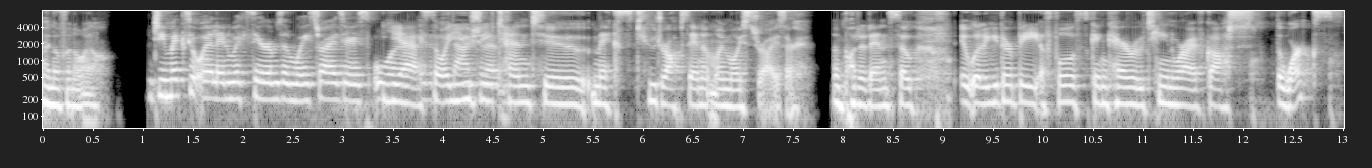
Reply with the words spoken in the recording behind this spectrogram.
I love an oil. Do you mix your oil in with serums and moisturizers, or yeah, so I usually tend to mix two drops in at my moisturizer and put it in. So it will either be a full skincare routine where I've got the works,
